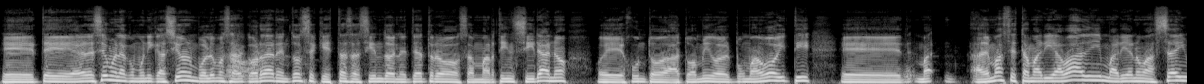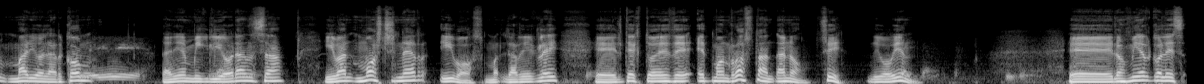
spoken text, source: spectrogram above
Eh, te agradecemos la comunicación. Volvemos a recordar entonces que estás haciendo en el Teatro San Martín Cirano, eh, junto a tu amigo del Puma Goiti. Eh, además está María Badi, Mariano Macei, Mario Alarcón, Sí, Daniel Miglioranza, Iván Moschner y vos, Larry Clay. Eh, el texto es de Edmond Rostand. Ah, no, sí, digo bien. Eh, los miércoles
